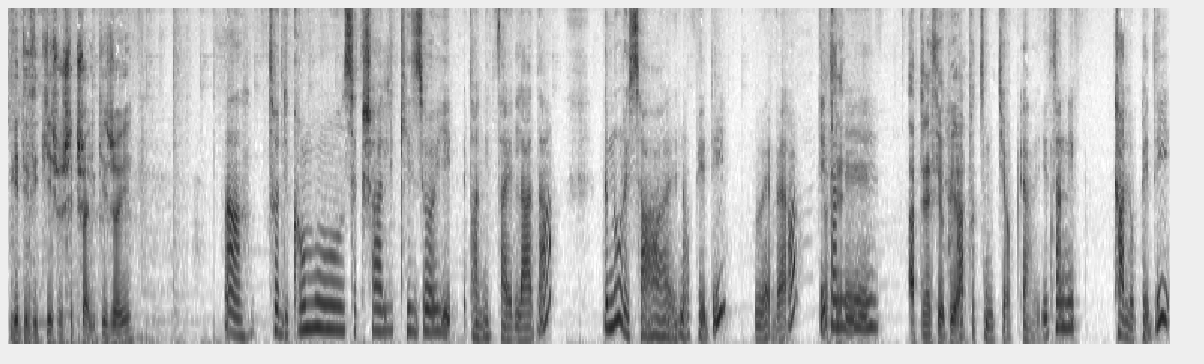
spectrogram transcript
για τη δική σου σεξουαλική ζωή. Α, το δικό μου σεξουαλική ζωή ήταν στα Ελλάδα. Γνώρισα ένα παιδί, βέβαια. Ήταν Από την Αιθιοπία; από την Αιθιοπία. Ήταν καλό παιδί,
